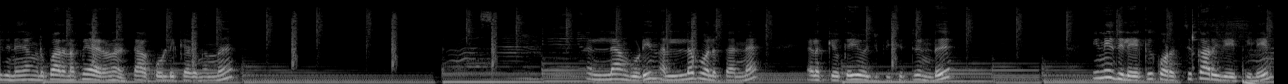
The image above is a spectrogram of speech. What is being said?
ഇതിനെ ഞങ്ങൾ പറയണ പേരാണ് കേട്ടോ കൊള്ളിക്കിഴങ്ങെന്ന്. എല്ലാം കൂടി നല്ല പോലെ തന്നെ ഇളക്കിയൊക്കെ യോജിപ്പിച്ചിട്ടുണ്ട്. ഇനി ഇതിലേക്ക് കുറച്ച് കറിവേപ്പിലയും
